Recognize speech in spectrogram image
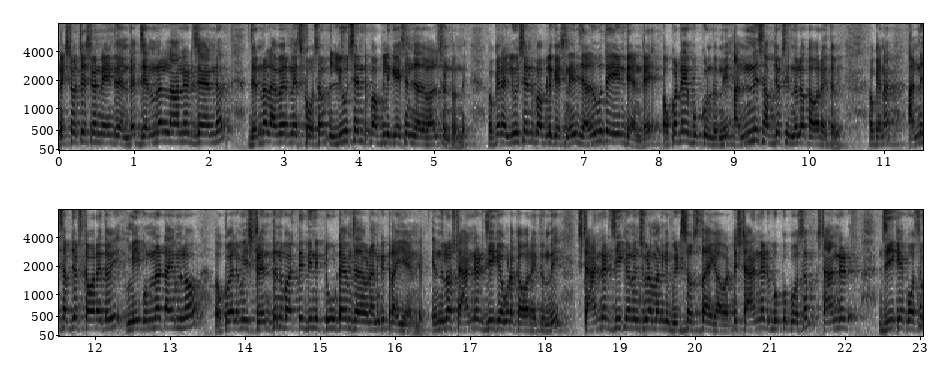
నెక్స్ట్ వచ్చేసి ఏంటిదంటే general knowledge and general awareness కోసం ల్యూసెంట్ పబ్లికేషన్ చదవాల్సి ఉంటుంది. ఓకేనా ల్యూసెంట్ పబ్లికేషన్ ఇది చదివితే ఏంటి అంటే ఒకటే బుక్ ఉంటుంది అన్ని సబ్జెక్ట్స్ ఇందులో కవర్ అవుతాయి. ఓకేనా అన్ని సబ్జెక్ట్స్ కవర్ అవుతాయి. మీకున్న టైంలో ఒకవేళ మీ స్ట్రెంత్ని బట్టి దీన్ని టూ టైమ్స్ చదవడానికి ట్రై చేయండి. ఇందులో స్టాండర్డ్ జీకే కూడా కవర్ అవుతుంది. స్టాండర్డ్ జీకే నుంచి కూడా మనకి బిట్స్ వస్తాయి కాబట్టి స్టాండర్డ్ బుక్ కోసం స్టాండర్డ్ జీకే కోసం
